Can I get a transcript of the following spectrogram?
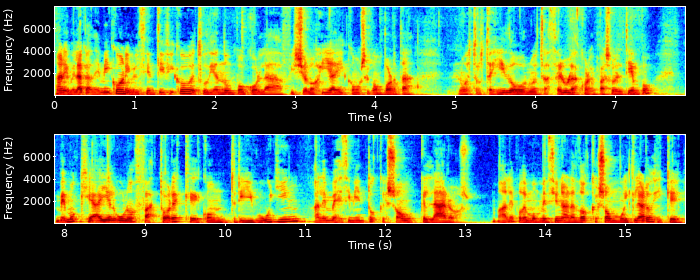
a nivel académico, a nivel científico, estudiando un poco la fisiología y cómo se comporta nuestros tejidos o nuestras células con el paso del tiempo, vemos que hay algunos factores que contribuyen al envejecimiento que son claros. ¿vale? Podemos mencionar dos que son muy claros y que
